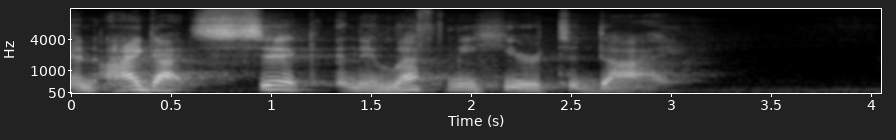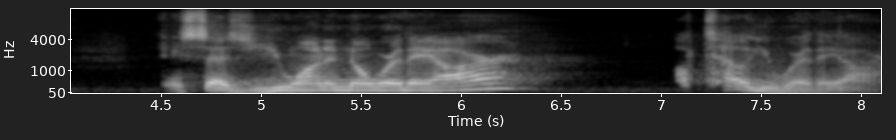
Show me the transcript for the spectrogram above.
and I got sick, and they left me here to die. And he says, "You want to know where they are? I'll tell you where they are."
